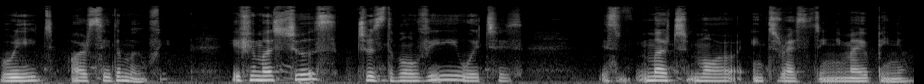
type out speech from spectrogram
read or see the movie. If you must choose, choose the movie, which is is much more interesting in my opinion.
